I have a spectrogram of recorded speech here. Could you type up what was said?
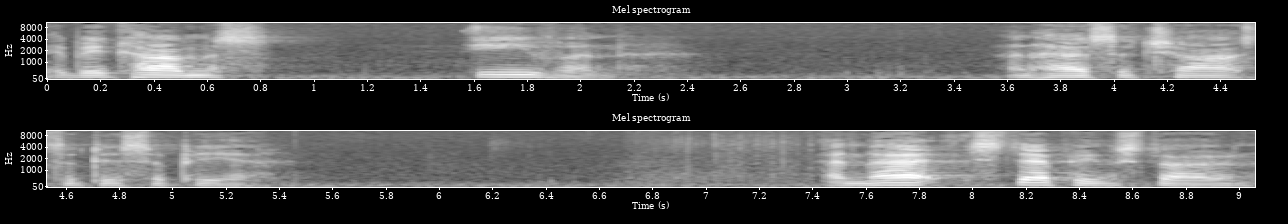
It becomes even and has the chance to disappear. And that stepping stone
